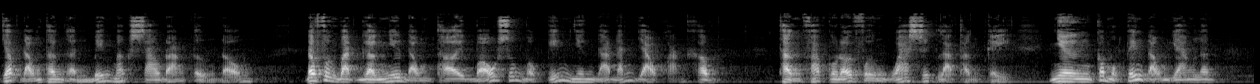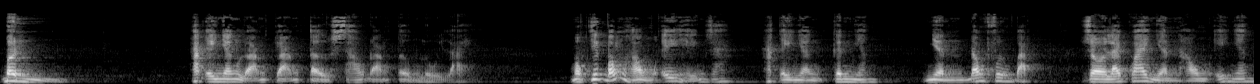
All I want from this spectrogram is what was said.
chớp động thân hình biến mất sau đoạn tường đổ. Đông Phương Bạch gần như đồng thời bổ xuống một kiếm nhưng đã đánh vào khoảng không. Thần pháp của đối phương quá sức là thần kỳ, nhưng có một tiếng động vang lên, bình. Hắc y nhân loạn choạng từ sau đoạn tường lùi lại. Một chiếc bóng hồng y hiện ra, hắc y nhân kinh nhân, nhìn Đông Phương Bạch, rồi lại quay nhìn Hồng Ý Nhân,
